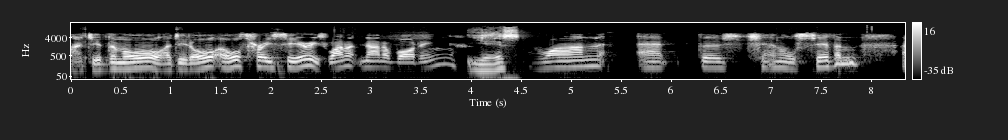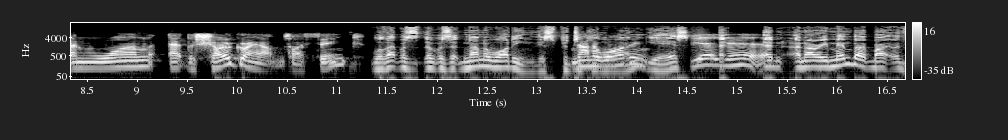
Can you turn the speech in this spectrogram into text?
I did them all. I did all all three series. One at Nunawading, Yes, one at the Channel Seven, and one at the Showgrounds. I think. well, that was that was at Nunawading. This particular Nunawading? one, yes, Yeah, A- yeah. And and I remember, my, and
